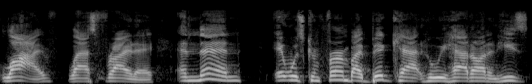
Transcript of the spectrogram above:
live last Friday, and then it was confirmed by Big Cat, who we had on, and he's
